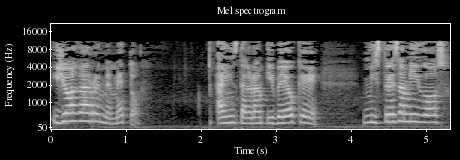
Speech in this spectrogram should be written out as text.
y yo agarro y me meto a Instagram y veo que mis tres amigos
